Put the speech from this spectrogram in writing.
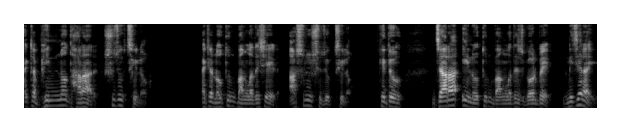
একটা ভিন্ন ধারার সুযোগ ছিল। একটা নতুন বাংলাদেশের আসলের সুযোগ ছিল। কিন্তু যারা এই নতুন বাংলাদেশ গর্বে নিজেরাই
